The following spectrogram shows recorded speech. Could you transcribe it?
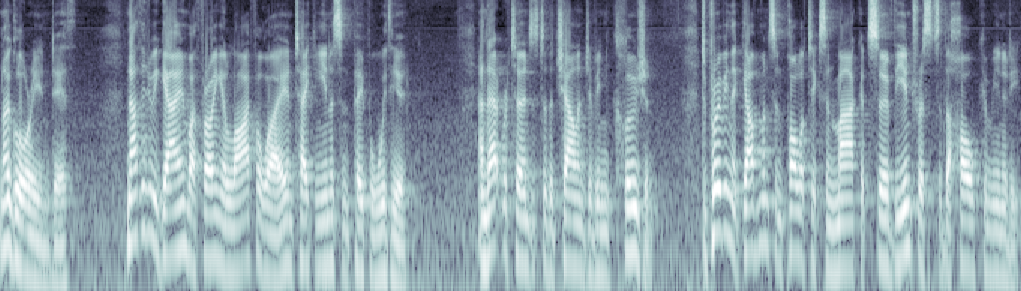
no glory in death, nothing to be gained by throwing your life away and taking innocent people with you. And that returns us to the challenge of inclusion to proving that governments and politics and markets serve the interests of the whole community.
